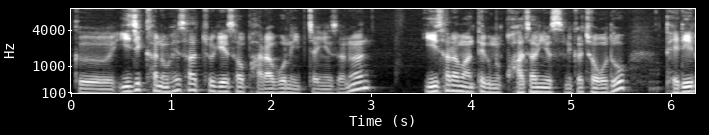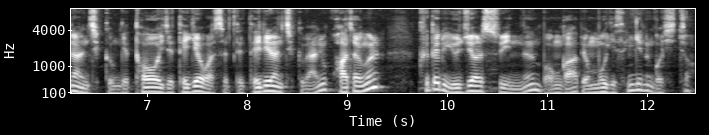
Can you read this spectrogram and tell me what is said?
그 이직하는 회사 쪽에서 바라보는 입장에서는 이 사람한테 그러면 과장이었으니까 적어도 대리라는 직급, 더 이제 대기업 왔을 때 대리라는 직급이 아니면 과장을 그대로 유지할 수 있는 뭔가 면목이 생기는 것이죠.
